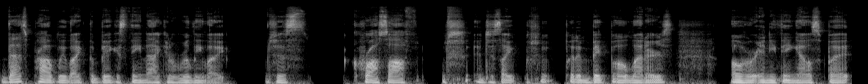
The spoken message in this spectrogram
that's probably like the biggest thing I can really like just cross off and just like put in big bold letters over anything else. But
